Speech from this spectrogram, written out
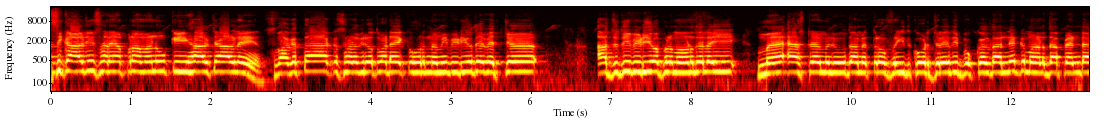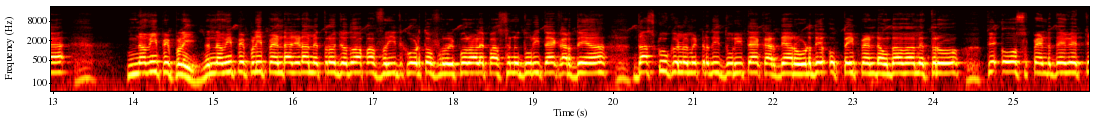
ਸ਼੍ਰੀ ਅਕਾਲ ਜੀ ਸਾਰੇ ਭਰਾਵਾਂ ਨੂੰ, ਕੀ ਹਾਲ ਚਾਲ ਨੇ? ਸਵਾਗਤ ਹੈ ਕਿਸਾਨ ਵੀਰੋ, ਤੁਹਾਡਾ ਇੱਕ ਹੋਰ ਨਵੀਂ ਵੀਡੀਓ ਦੇ ਵਿੱਚ। ਅੱਜ ਦੀ ਵੀਡੀਓ ਫਿਲਮਾਉਣ ਦੇ ਲਈ ਮੈਂ ਇਸ ਟਾਈਮ ਮੌਜੂਦ ਆ ਮਿੱਤਰੋ, ਫਰੀਦਕੋਟ ਜ਼ਿਲ੍ਹੇ ਦੀ ਬੁੱਕਲ ਦਾ ਨਿਗਮਾਨ ਦਾ ਪਿੰਡ, ਨਵੀਂ ਪਿਪਲੀ। ਨਵੀਂ ਪਿਪਲੀ ਪਿੰਡ ਆ ਜਿਹੜਾ ਮਿੱਤਰੋ, ਜਦੋਂ ਆਪਾਂ ਫਰੀਦਕੋਟ ਤੋਂ ਫਿਰੋਜ਼ਪੁਰ ਵਾਲੇ ਪਾਸੇ ਨੂੰ ਦੂਰੀ ਤੈਅ ਕਰਦੇ ਆ 10 ਕੁ ਕਿਲੋਮੀਟਰ ਦੀ ਦੂਰੀ ਤੈਅ ਕਰਦੇ ਆ ਰੋਡ ਦੇ ਉੱਤੇ ਹੀ ਪਿੰਡ ਆਉਂਦਾ ਵਾ ਮਿੱਤਰੋ। ਤੇ ਉਸ ਪਿੰਡ ਦੇ ਵਿੱਚ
